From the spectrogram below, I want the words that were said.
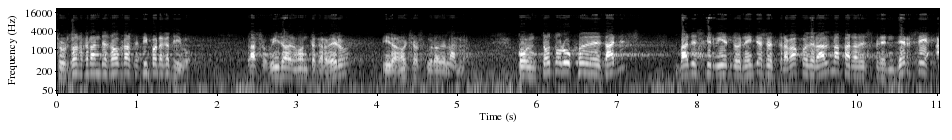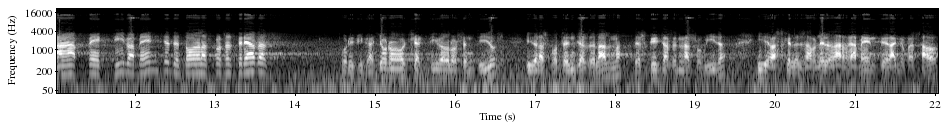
sus dos grandes obras de tipo negativo, la subida del Monte Carvero y la noche oscura del alma. Con todo lujo de detalles, va describiendo en ellas el trabajo del alma para desprenderse afectivamente de todas las cosas creadas. Purificación o noche activa de los sentidos y de las potencias del alma, descritas en la subida y de las que les hablé largamente el año pasado,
